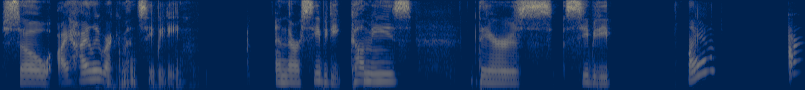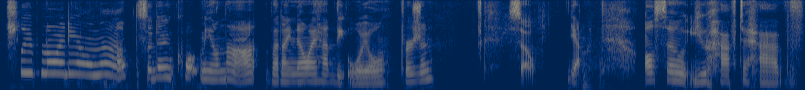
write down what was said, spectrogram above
So I highly recommend CBD. And there are CBD gummies, there's CBD plant I actually have no idea on that, so don't quote me on that. But I know I have the oil version. So, yeah. Also, you have to have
